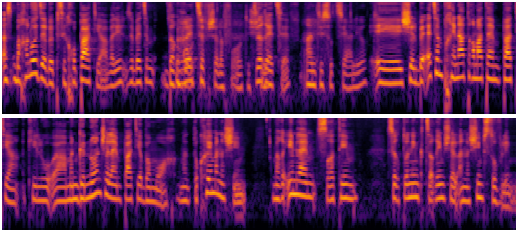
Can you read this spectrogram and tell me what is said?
אז בחנו את זה בפסיכופתיה, אבל זה בעצם דרגות. רצף של הפרעות אישיות. רצף. אנטי-סוציאליות. אה, של בעצם בחינת רמת האמפתיה, כאילו המנגנון של האמפתיה במוח. זאת אומרת, לוקחים אנשים, מראים להם סרטים, סרטונים קצרים של אנשים סובלים.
